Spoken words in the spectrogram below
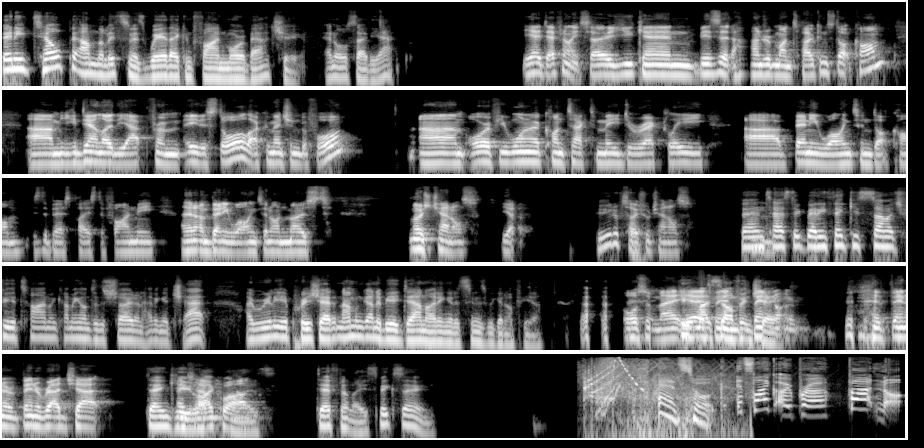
Benny, tell um, the listeners where they can find more about you and also the app. Yeah, definitely. So you can visit 101tokens.com. Um, you can download the app from either store, like we mentioned before. Um, or if you want to contact me directly, uh, bennywallington.com is the best place to find me. And then I'm Benny Wallington on most most channels. Yeah. Beautiful. Social channels. Fantastic, mm. Benny. Thank you so much for your time and coming onto the show and having a chat. I really appreciate it, and I'm going to be downloading it as soon as we get off here. awesome, mate. Keep yeah, myself been, in check. It's been a been a rad chat. Thank you. Likewise. Definitely. Speak soon. Ants talk. It's like Oprah, but not.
